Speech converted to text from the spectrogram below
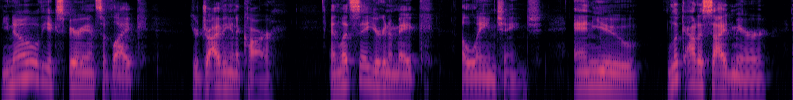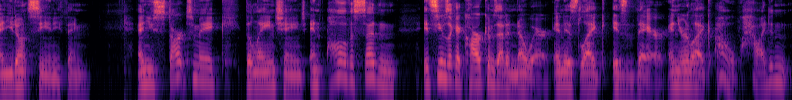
You know the experience of like you're driving in a car, and let's say you're going to make a lane change, and you look out a side mirror and you don't see anything, and you start to make the lane change, and all of a sudden, it seems like a car comes out of nowhere and is like is there, and you're like, oh wow, I didn't,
